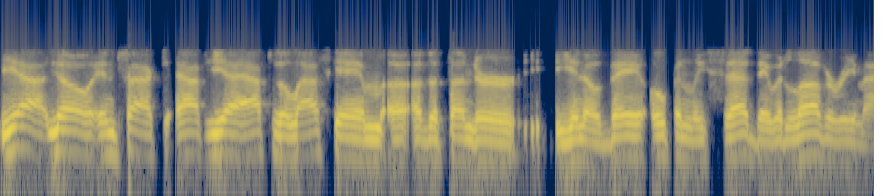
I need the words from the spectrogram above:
Yeah, no. In fact, after yeah, after the last game uh, of the Thunder, you know, they openly said they would love a rematch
